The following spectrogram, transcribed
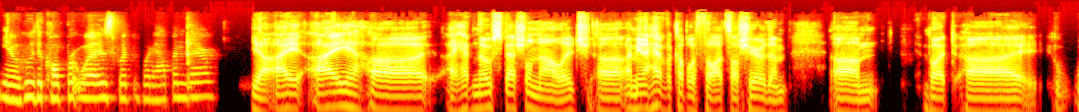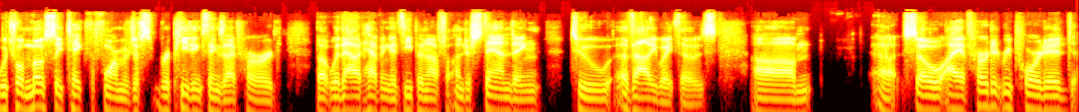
you know who the culprit was what what happened there? Yeah i i uh i have no special knowledge. Uh i mean i have a couple of thoughts i'll share them. Um but uh, which will mostly take the form of just repeating things I've heard, but without having a deep enough understanding to evaluate those. Um, uh, so I have heard it reported,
